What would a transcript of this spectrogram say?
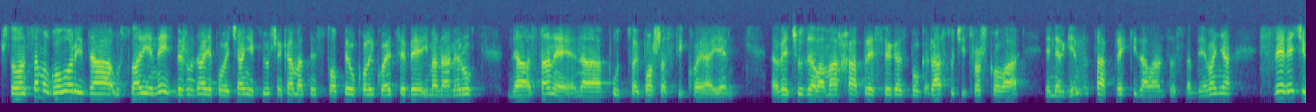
što vam samo govori da u stvari je neizbežno dalje povećanje ključne kamatne stope ukoliko ECB ima nameru da stane na put toj pošasti koja je već uzela maha, pre svega zbog rastućih troškova energenata, prekida lanca snabdevanja, sve veće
